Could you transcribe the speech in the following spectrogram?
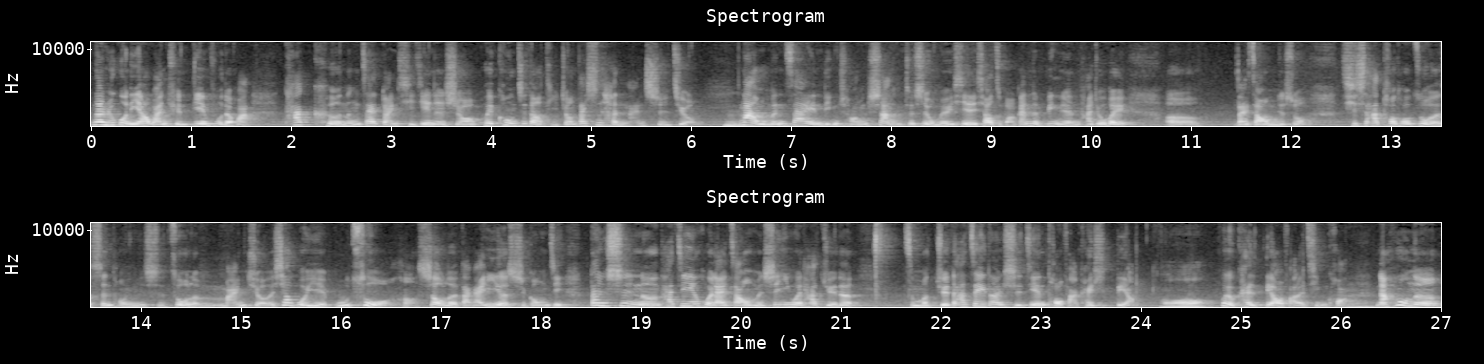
那如果你要完全颠覆的话，它可能在短期间的时候会控制到体重，但是很难持久。嗯、那我们在临床上，就是我们有一些消脂保肝的病人，他就会呃来找我们，就说其实他偷偷做了生酮饮食，做了蛮久了，效果也不错哈，瘦了大概一二十公斤。但是呢，他今天回来找我们，是因为他觉得怎么觉得他这一段时间头发开始掉哦，会有开始掉发的情况。嗯、然后呢，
